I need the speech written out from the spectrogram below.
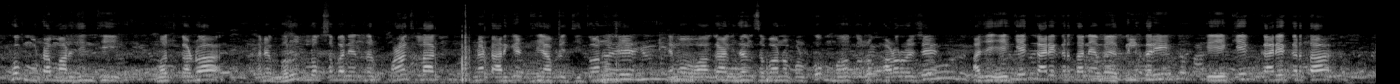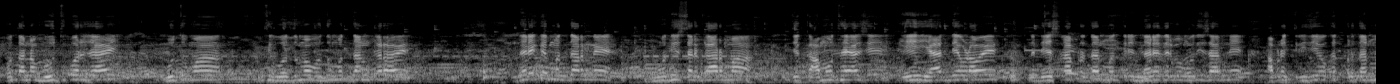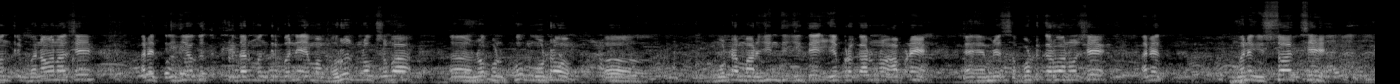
ખૂબ મોટા માર્જિનથી મત કાઢવા અને ભરૂચ લોકસભાની અંદર પાંચ લાખના ટાર્ગેટથી આપણે જીતવાનું છે. એમાં વાગરા વિધાનસભાનો પણ ખૂબ મહત્ત્વનો ફાળો રહેશે. આજે એક એક કાર્યકર્તાને અમે અપીલ કરી કે એક એક કાર્યકર્તા પોતાના બૂથ પર જાય, બૂથમાંથી વધુમાં વધુ મતદાન કરાવે. દરેકે મતદારને મોદી સરકારમાં જે કામો થયા છે એ યાદ દેવડાવે અને દેશના પ્રધાનમંત્રી નરેન્દ્રભાઈ મોદી સાહેબને આપણે ત્રીજી વખત પ્રધાનમંત્રી બનાવવાના છે અને ત્રીજી વખત પ્રધાનમંત્રી બને એમાં ભરૂચ લોકસભા નો પણ ખૂબ મોટો મોટા માર્જિનથી જીતે એ પ્રકારનો આપણે એમને સપોર્ટ કરવાનો છે અને મને વિશ્વાસ છે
